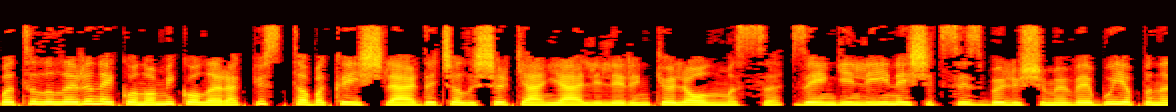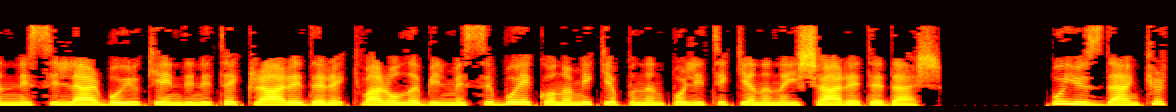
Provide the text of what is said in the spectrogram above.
Batılıların ekonomik olarak üst tabaka işlerde çalışırken yerlilerin köle olması, zenginliğin eşitsiz bölüşümü ve bu yapının nesiller boyu kendini tekrar ederek var olabilmesi bu ekonomik yapının politik yanına işaret eder. Bu yüzden Kürt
